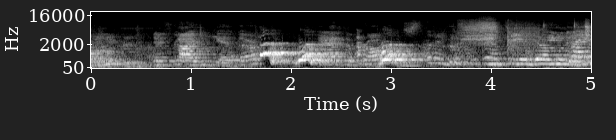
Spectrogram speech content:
alone? They fly together. There's a problem. They speak English.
